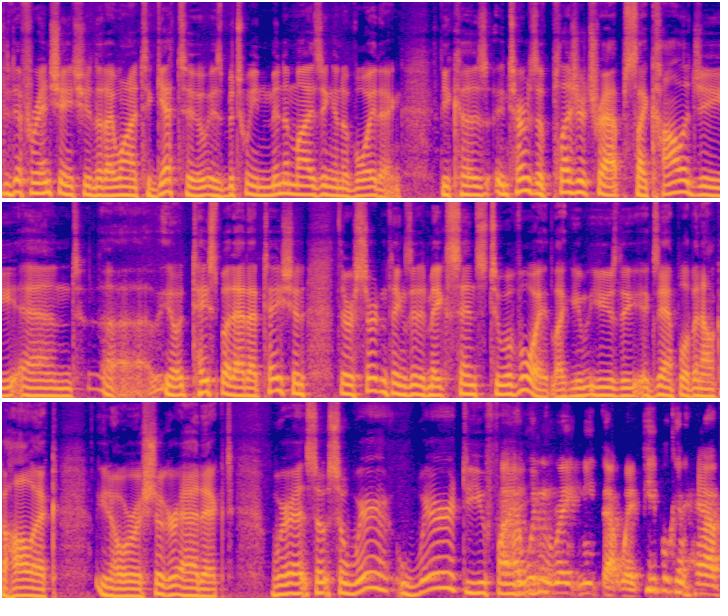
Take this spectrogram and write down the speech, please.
the differentiation that I wanted to get to is between minimizing and avoiding, because in terms of pleasure trap psychology and uh, you know taste bud adaptation, there are certain things that it makes sense to avoid. Like you, you use the example of an alcoholic, you know, or a sugar addict Whereas, so so where where do you find? I, I wouldn't rate meat that way. People can have.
